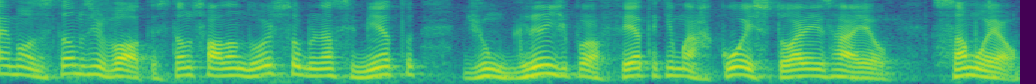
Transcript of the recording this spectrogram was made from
Olá, irmãos, estamos de volta. Estamos falando hoje sobre o nascimento de um grande profeta que marcou a história em Israel, Samuel.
